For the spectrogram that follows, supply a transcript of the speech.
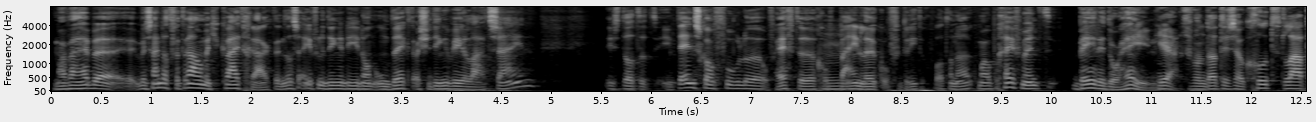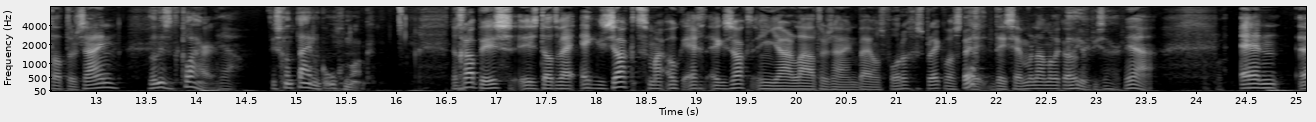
Maar wij hebben, we zijn dat vertrouwen met je kwijtgeraakt. En dat is een van de dingen die je dan ontdekt als je dingen weer laat zijn. Is dat het intens kan voelen, of heftig, of Mm. pijnlijk, of verdrietig, of wat dan ook. Maar op een gegeven moment ben je er doorheen. ja. Van dat is ook goed. Laat dat er zijn. Dan is het klaar. Ja. Het is gewoon tijdelijk ongemak. De grap is, is dat wij exact, maar ook echt exact een jaar later zijn bij ons vorige gesprek. Was de- december namelijk ook. Oh, ja, bizar. Ja. En eh,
